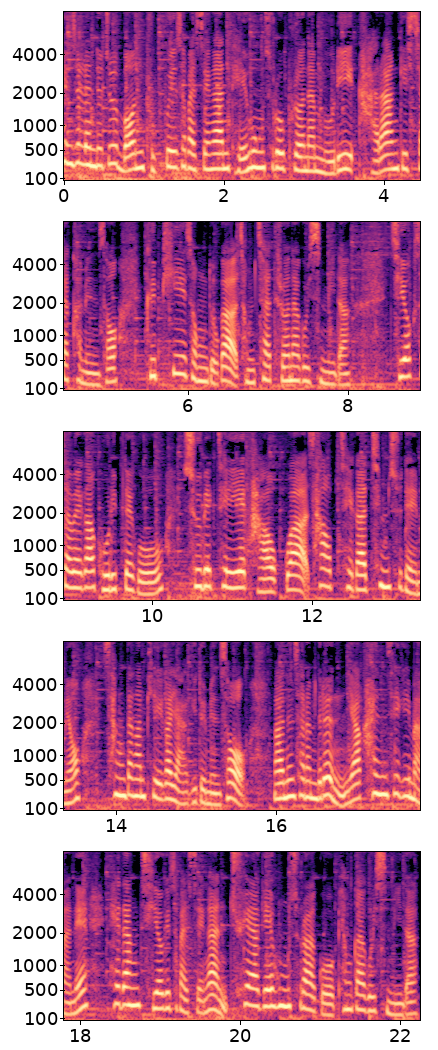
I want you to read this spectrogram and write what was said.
퀸즐랜드주 먼 북부에서 발생한 대홍수로 불어난 물이 가라앉기 시작하면서 그 피해 정도가 점차 드러나고 있습니다. 지역사회가 고립되고 수백 채의 가옥과 사업체가 침수되며 상당한 피해가 야기되면서 많은 사람들은 약 한 세기 만에 해당 지역에서 발생한 최악의 홍수라고 평가하고 있습니다.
